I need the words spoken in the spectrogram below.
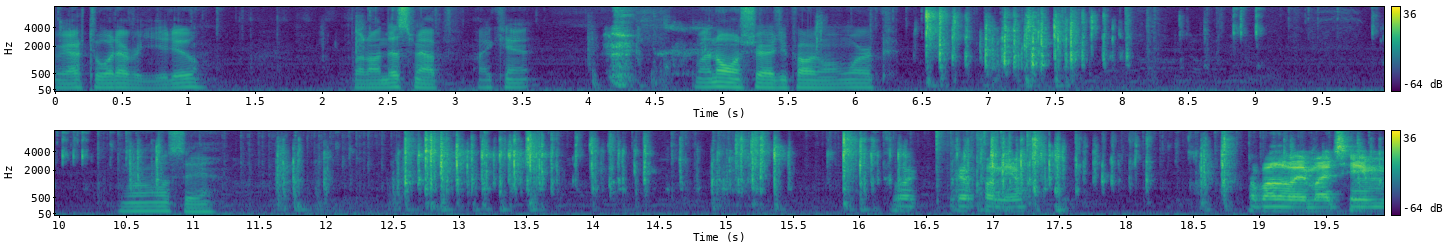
react to whatever you do. But on this map, I can't. My normal strategy probably won't work. Well, we'll see. Look, have fun, you. Oh, by the way, my team.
